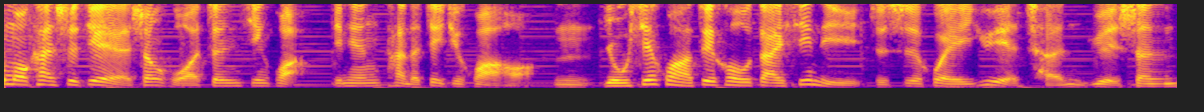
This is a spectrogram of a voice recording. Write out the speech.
默看世界，生活真心话。今天看的这句话哈、嗯，有些话最后在心里只是会越沉越深，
